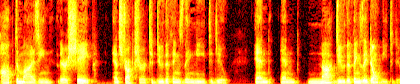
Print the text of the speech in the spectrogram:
optimizing their shape and structure to do the things they need to do, and and not do the things they don't need to do.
